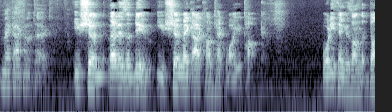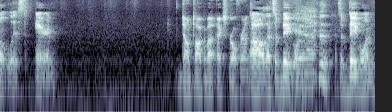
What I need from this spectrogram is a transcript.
make eye contact. You should that is a do. You should make eye contact while you talk. What do you think is on the don't list, Aaron? Don't talk about ex girlfriends. Oh, that's a big one. Yeah. That's a big one.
